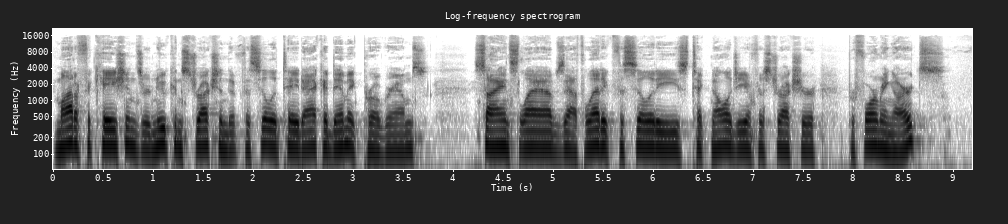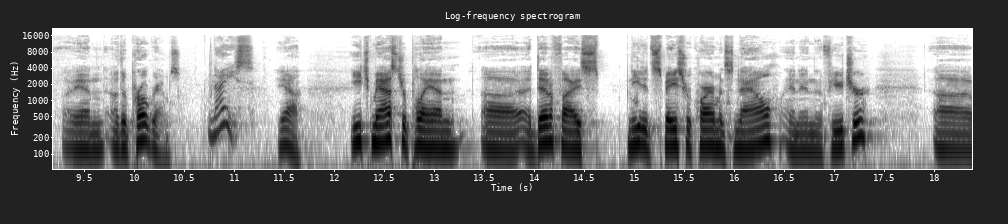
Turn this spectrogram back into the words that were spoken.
modifications or new construction that facilitate academic programs, science labs, athletic facilities, technology infrastructure, performing arts, and other programs. Nice. Yeah. Each master plan uh, identifies needed space requirements now and in the future. Uh,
